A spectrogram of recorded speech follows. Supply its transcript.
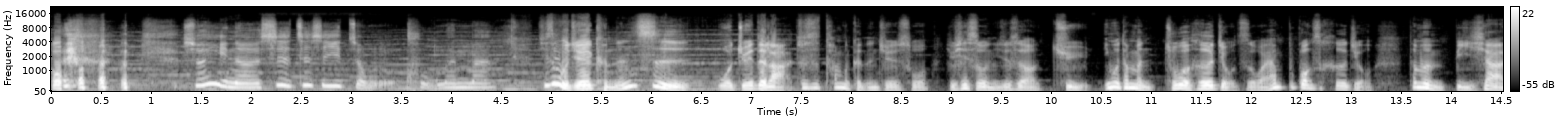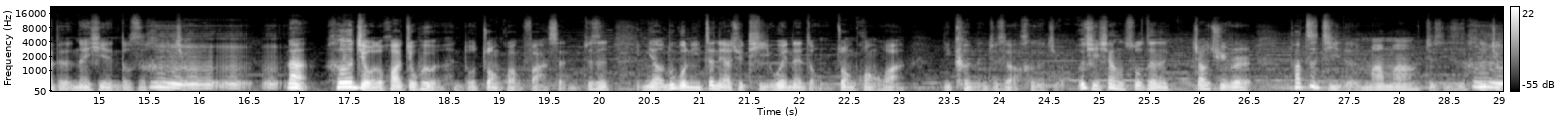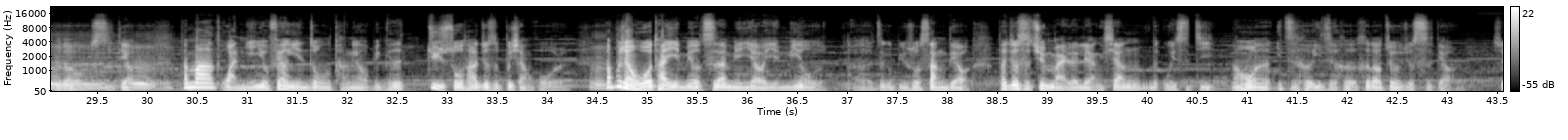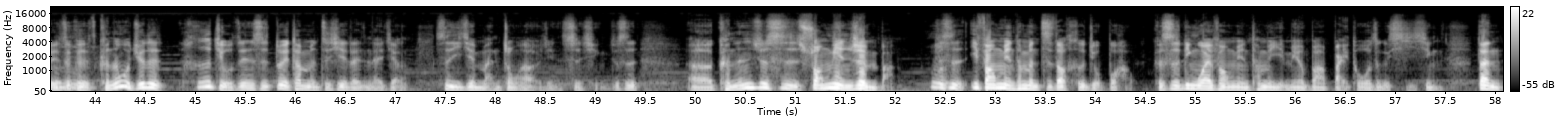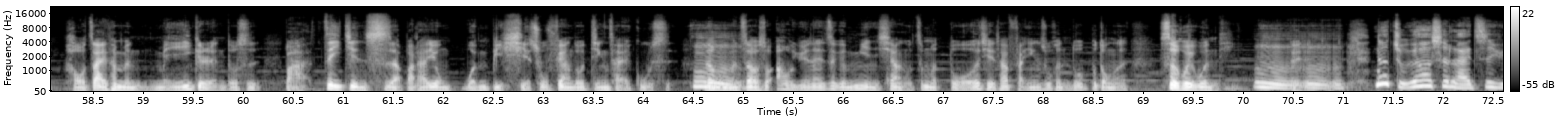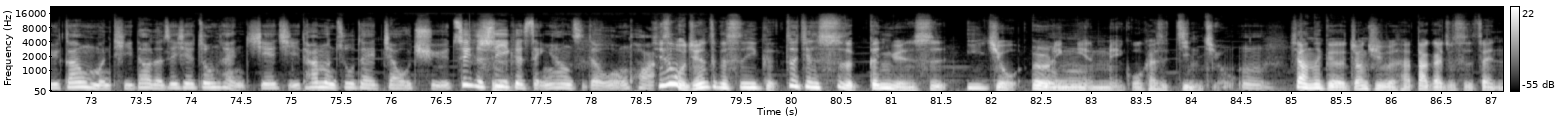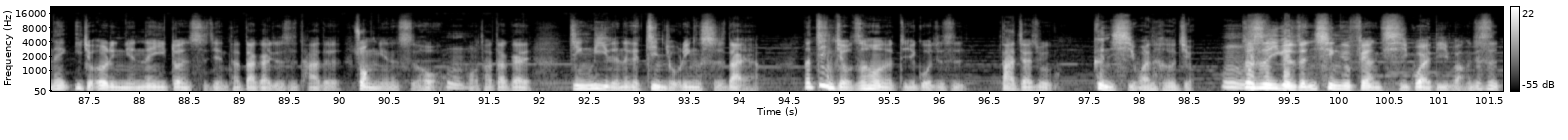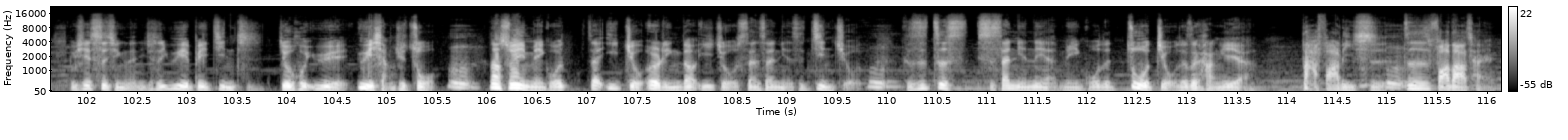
所以呢，是这是一种苦闷吗？其实我觉得可能是。我觉得啦，就是他们可能觉得说，有些时候你就是要去，因为他们除了喝酒之外，他们不光是喝酒，他们笔下的那些人都是喝酒。嗯嗯嗯。那喝酒的话，就会有很多状况发生。就是你要，如果你真的要去体会那种状况的话，你可能就是要喝酒。而且像说真的，John Cheever。他自己的妈妈就是也是喝酒喝到死掉，他妈晚年有非常严重的糖尿病，可是据说他就是不想活了。他不想活，他也没有吃安眠药，也没有呃这个比如说上吊，他就是去买了两箱的威士忌，然后呢一直喝一直喝，喝到最后就死掉了。所以这个可能我觉得喝酒这件事对他们这些人来讲是一件蛮重要的一件事情，就是呃可能就是双面刃吧，就是一方面他们知道喝酒不好。可是另外一方面，他们也没有办法摆脱这个习性。但好在他们每一个人都是把这件事啊，把它用文笔写出非常多精彩的故事。那、嗯、我们知道说，哦，原来这个面相有这么多，而且它反映出很多不同的社会问题。嗯，对对对，对。那主要是来自于刚刚我们提到的这些中产阶级，他们住在郊区，这个是一个怎样子的文化？其实我觉得这个是一个这件事的根源是一九二零年美国开始禁酒。嗯，像那个 John Cheever，他大概就是在那一九二零。年那一段时间，他大概就是他的壮年的时候，哦，他大概经历了那个禁酒令时代啊。那禁酒之后呢，结果就是大家就更喜欢喝酒。嗯，这是一个人性就非常奇怪的地方，就是有些事情呢，你就是越被禁止，就会越越想去做。嗯，那所以美国在一九二零到一九三三年是禁酒的。嗯，可是这十十三年内啊，美国的做酒的这个行业啊，大发利市，嗯。真的是发大财。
